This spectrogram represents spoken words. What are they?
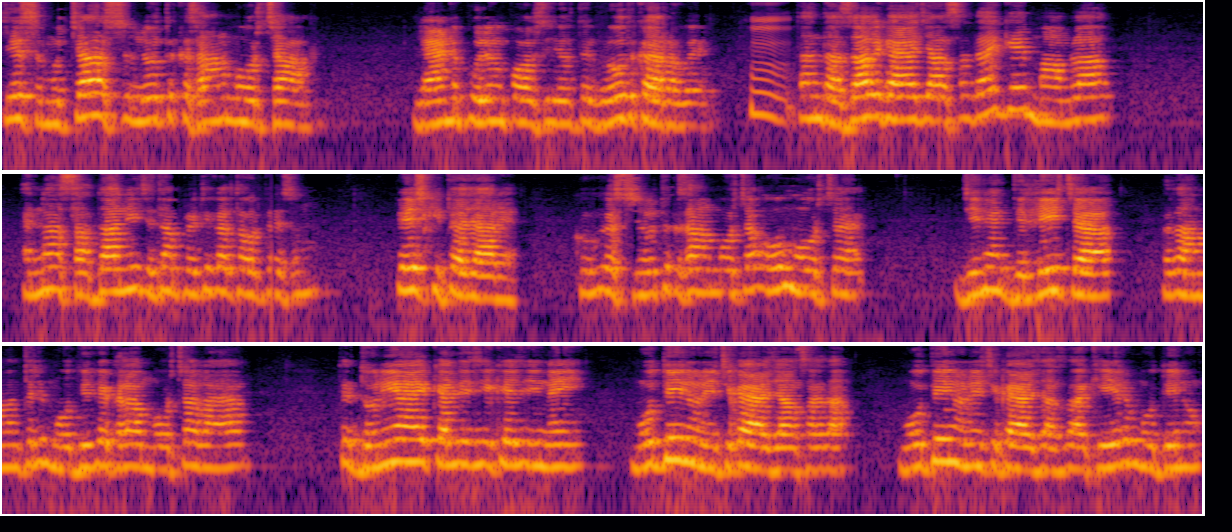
ਜੇ ਸਮੁੱਚਾ ਸੰਯੁਕਤ ਕਿਸਾਨ ਮੋਰਚਾ ਲੈਂਡ ਪੂਲਿੰਗ ਪਾਲਿਸੀ ਦੇ ਉੱਤੇ ਵਿਰੋਧ ਕਰ ਰਿਹਾ ਹੋਵੇ ਹੂੰ। ਤਾਂ ਅੰਦਾਜ਼ਾ ਲਗਾਇਆ ਜਾ ਸਕਦਾ ਹੈ ਕਿ ਮਾਮਲਾ ਇੰਨਾ ਸਾਦਾ ਨਹੀਂ ਜਿੱਦਾਂ ਪੋਲੀਟੀਕਲ ਤੌਰ ਤੇ ਇਸ ਨੂੰ ਪੇਸ਼ ਕੀਤਾ ਜਾ ਰਿਹਾ ਹੈ। ਕਿਉਂਕਿ ਸੰਯੁਕਤ ਕਿਸਾਨ ਮੋਰਚਾ ਉਹ ਮੋਰਚਾ ਹੈ ਜਿਨੇ ਦਿੱਲੀ 'ਚ ਪ੍ਰਧਾਨ ਮੰਤਰੀ ਮੋਦੀ ਦੇ ਖਿਲਾਫ ਮੋਰਚਾ ਲਾਇਆ ਤੇ ਦੁਨੀਆ ਇਹ ਕਹਿੰਦੀ ਸੀ ਕਿ ਜੀ ਨਹੀਂ ਮੋਦੀ ਨੂੰ ਨਹੀਂ ਝੁਕਾਇਆ ਜਾ ਸਕਦਾ। ਮੋਦੀ ਨੂੰ ਨਹੀਂ ਝੁਕਾਇਆ ਜਾ ਸਕਦਾ। ਅਖੀਰ ਮੋਦੀ ਨੂੰ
